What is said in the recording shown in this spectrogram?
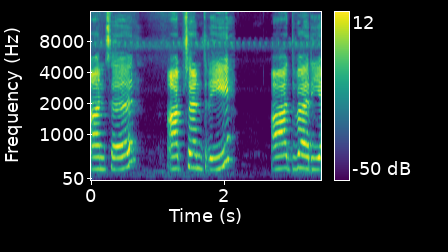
Answer option three. ఆధ్వర్య.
